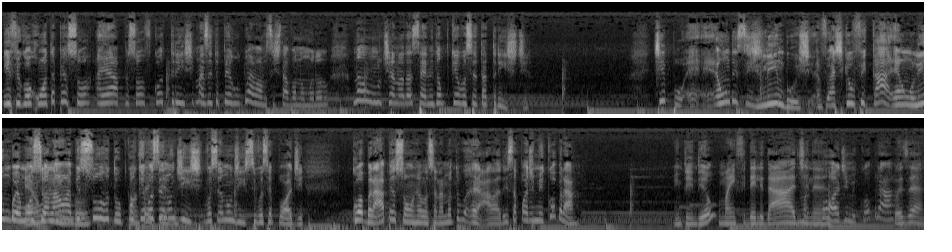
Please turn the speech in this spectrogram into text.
e ficou com outra pessoa. Aí a pessoa ficou triste, mas aí tu pergunta, ué, mas você estava namorando? Não, não tinha nada sério, então por que você tá triste? Tipo, é, é um desses limbos. Acho que o ficar é um limbo emocional limbo, absurdo. Porque você não diz, você não diz se você pode cobrar a pessoa um relacionamento. é, A Larissa pode me cobrar. Entendeu? Uma infidelidade, Mas né? Pode me cobrar. Pois é.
